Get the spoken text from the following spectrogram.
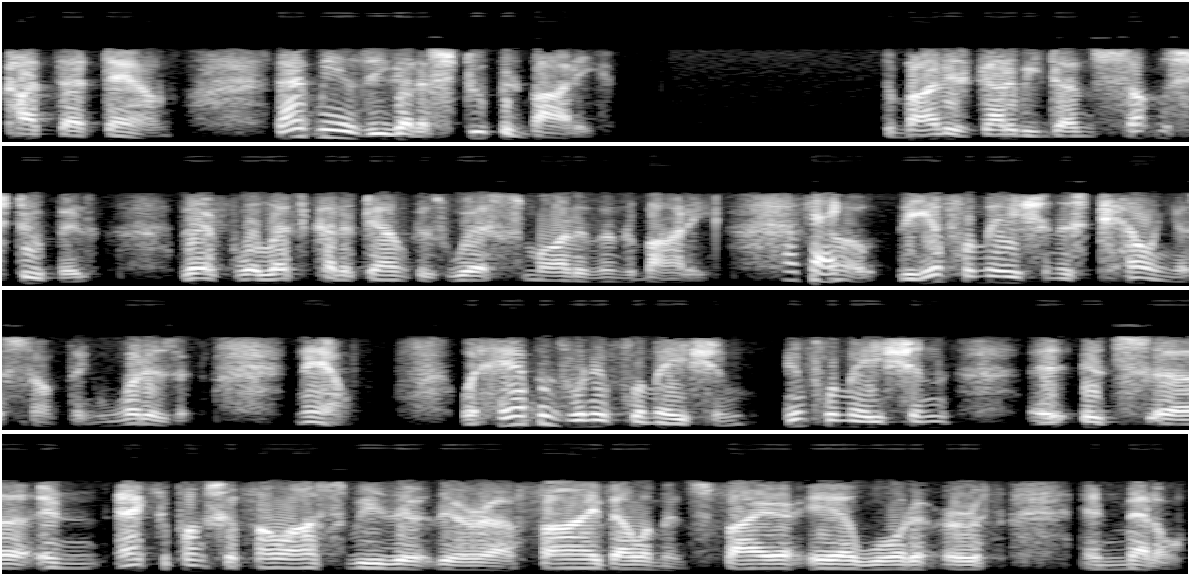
cut that down. That means you got a stupid body. The body's got to be done something stupid. Therefore, let's cut it down because we're smarter than the body. Okay. No, the inflammation is telling us something. What is it? Now, what happens with inflammation? Inflammation, it's uh, in acupuncture philosophy. There, there are five elements: fire, air, water, earth, and metal.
